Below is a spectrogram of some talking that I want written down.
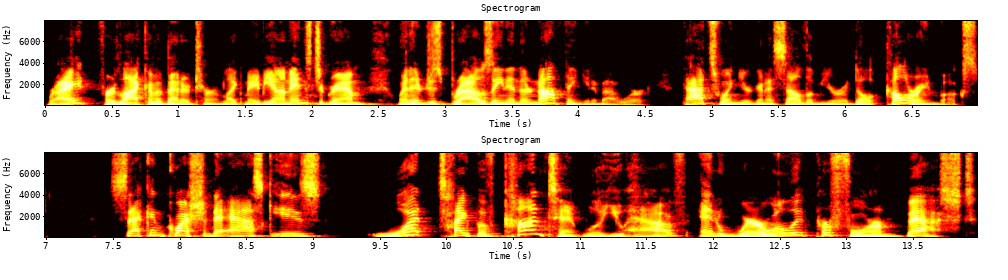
right? For lack of a better term, like maybe on Instagram when they're just browsing and they're not thinking about work. That's when you're going to sell them your adult coloring books. Second question to ask is what type of content will you have and where will it perform best?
